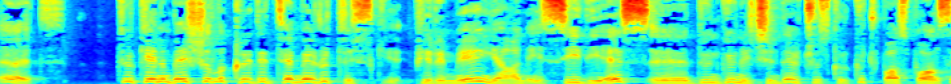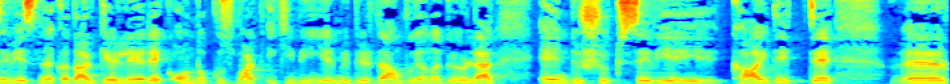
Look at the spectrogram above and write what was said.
Evet, Türkiye'nin 5 yıllık kredi temerrüt riski primi yani CDS e, dün gün içinde 343 bas puan seviyesine kadar gerileyerek 19 Mart 2021'den bu yana görülen en düşük seviyeyi kaydetti. E,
